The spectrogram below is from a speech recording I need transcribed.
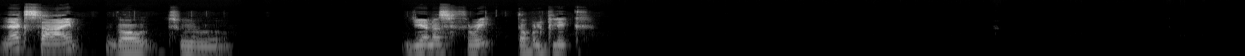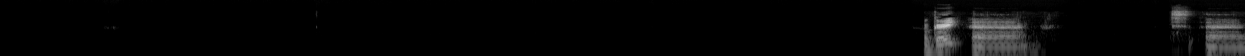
next time go to GNS3, double click. Okay, uh, uh,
